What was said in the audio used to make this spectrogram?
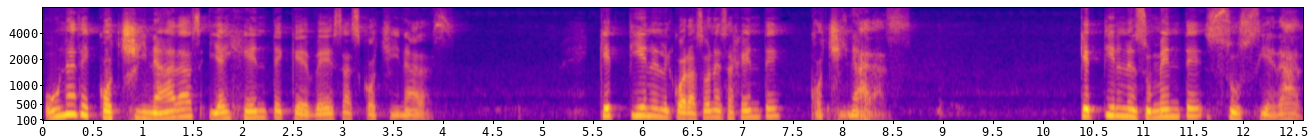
Una de cochinadas y hay gente que ve esas cochinadas. ¿Qué tiene en el corazón esa gente? Cochinadas. ¿Qué tienen en su mente? Suciedad.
